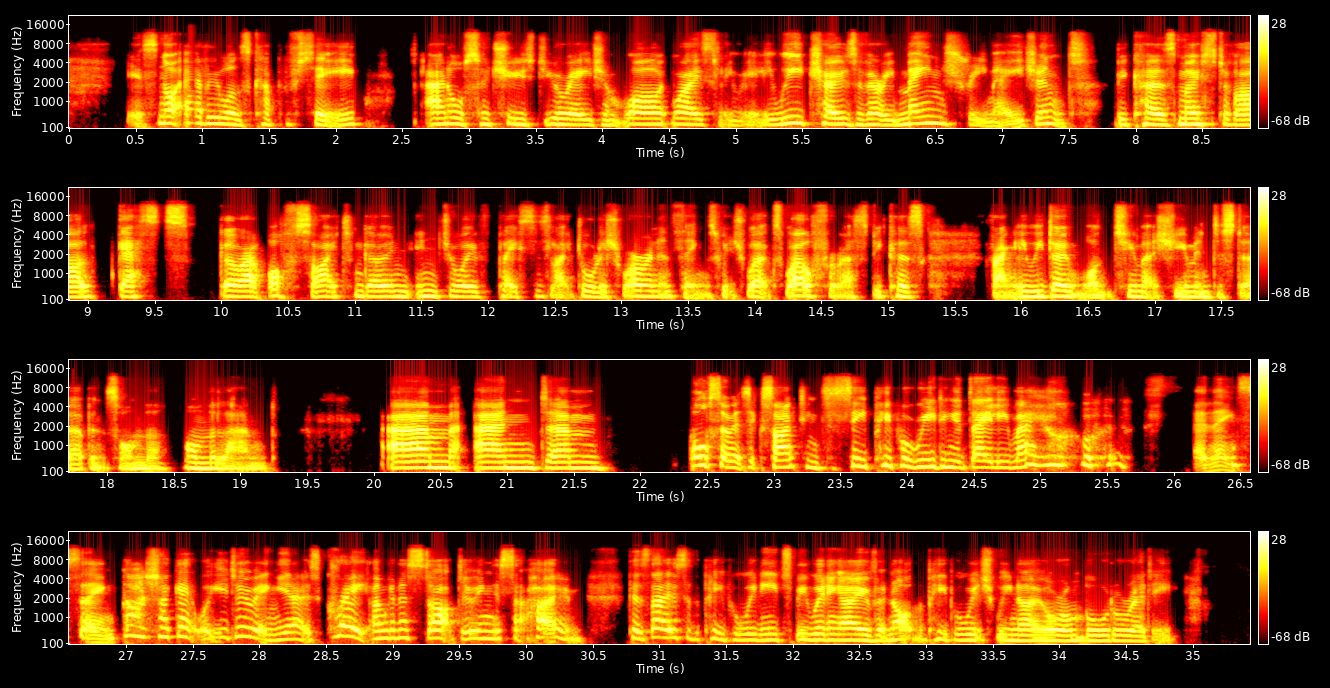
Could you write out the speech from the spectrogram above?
it's not everyone's cup of tea. And also choose your agent wisely really. We chose a very mainstream agent because most of our guests go out off site and go and enjoy places like Dawlish Warren and things, which works well for us because frankly, we don't want too much human disturbance on the on the land. Um, and um, also, it's exciting to see people reading a Daily Mail and then saying, "Gosh, I get what you're doing. You know, it's great. I'm going to start doing this at home." Because those are the people we need to be winning over, not the people which we know are on board already.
